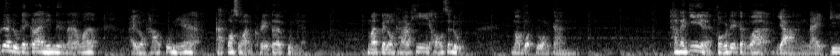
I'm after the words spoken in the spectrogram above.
เพื่อนๆดูใกล้ๆนิดนึงนะว่าไอ้รองเท้าคู่นี้ Air Force One Crater คู่เนี้ยมันเป็นรองเท้าที่เอาวัสดุมาบดรวมกัน ทาง Nike เนี่ยเขาเรียกกันว่ายาง Nike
